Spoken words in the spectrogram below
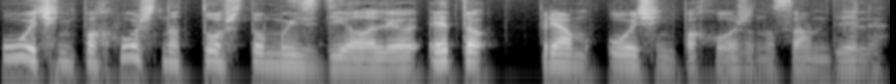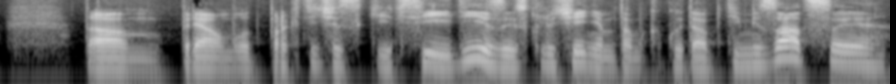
очень похож на то, что мы сделали. Это прям очень похоже на самом деле. Там прям вот практически все идеи, за исключением там какой-то оптимизации,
